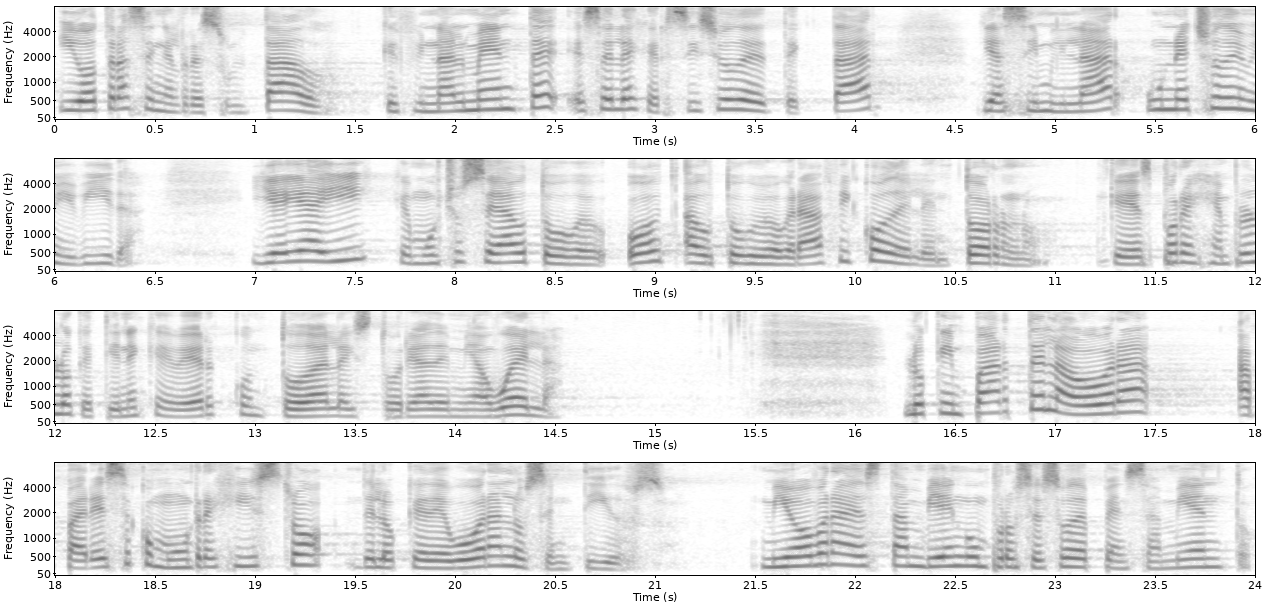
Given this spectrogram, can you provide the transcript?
y otras en el resultado, que finalmente es el ejercicio de detectar y asimilar un hecho de mi vida. Y hay ahí que mucho sea auto- autobiográfico del entorno, que es, por ejemplo, lo que tiene que ver con toda la historia de mi abuela. Lo que imparte la obra aparece como un registro de lo que devoran los sentidos. Mi obra es también un proceso de pensamiento,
